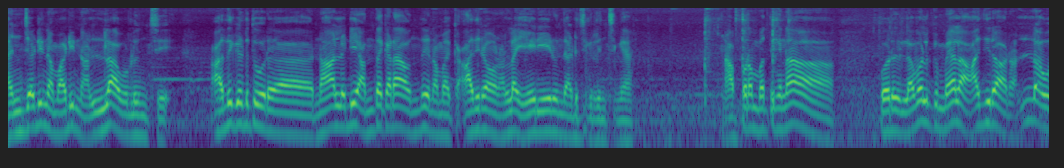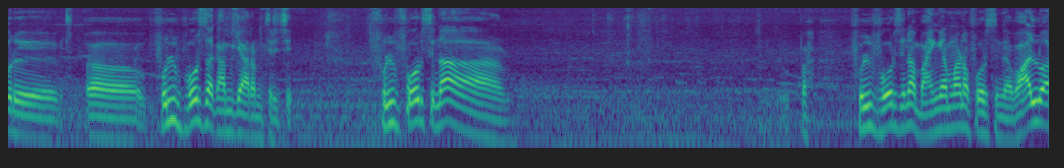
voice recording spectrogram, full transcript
அஞ்சு அடி நம்ம அடி நல்லா விழுந்துச்சு. அதுக்கடுத்து ஒரு நாலு அடி அந்த கடை வந்து நம்ம ஆதிராவை நல்லா ஏறி ஏறி வந்து அடிச்சுக்கிட்டு இருந்துச்சுங்க. அப்புறம் பார்த்திங்கன்னா ஒரு லெவலுக்கு மேலே ஆதிரா நல்ல ஒரு ஃபுல் ஃபோர்ஸை காமிக்க ஆரம்பிச்சிருச்சு. ஃபுல் ஃபோர்ஸ்னால் ஃபுல் ஃபோர்ஸ்னால் பயங்கரமான ஃபோர்ஸுங்க வாழ்வா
